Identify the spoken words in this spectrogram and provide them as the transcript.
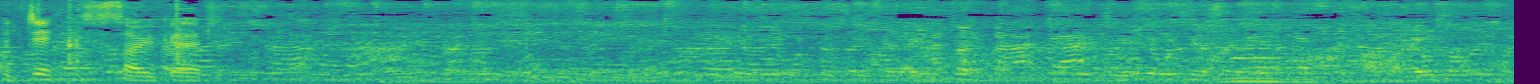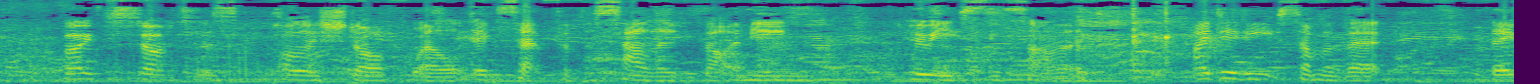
The dip is so good. both starters polished off well, except for the salad. But I mean, who eats the salad? I did eat some of it. They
